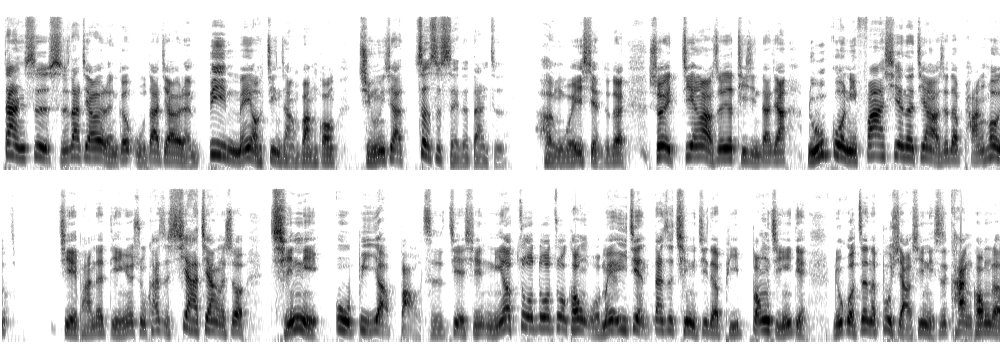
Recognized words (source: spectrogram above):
但是十大交易人跟五大交易人并没有进场放空。请问一下，这是谁的担子？很危险，对不对？所以今天老师就提醒大家，如果你发现了今天老师的盘后。解盘的点阅数开始下降的时候，请你务必要保持戒心。你要做多做空，我没有意见，但是请你记得皮绷紧一点。如果真的不小心你是看空的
